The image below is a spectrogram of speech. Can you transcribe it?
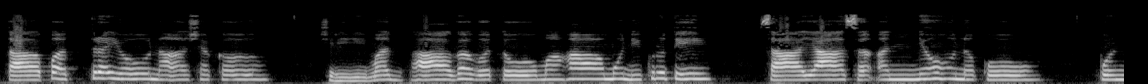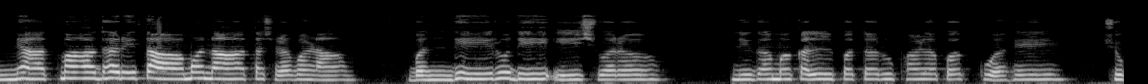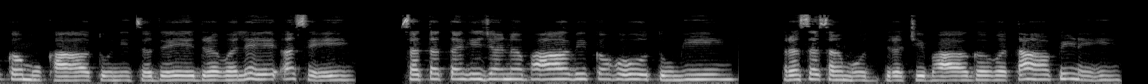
तापत्रयो नाशक। श्रीमद्भागवतो महामुनिकृति सायास अन्यो नको। पुण्यात्मा धरिता मनात श्रवणा बन्धीरुदि ईश्वर द्वे द्रवले असे। सतत हि जन भाविक हो तुम्ही। रस समुद्रची भागवता पिणे।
